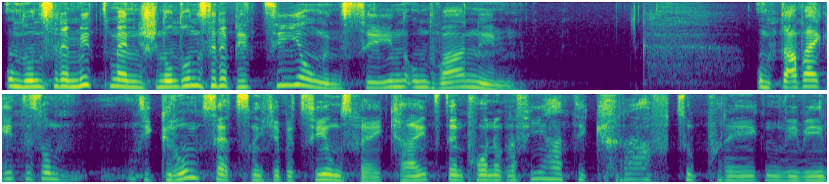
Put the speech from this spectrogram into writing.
und unsere Mitmenschen und unsere Beziehungen sehen und wahrnehmen. Und dabei geht es um die grundsätzliche Beziehungsfähigkeit, denn Pornografie hat die Kraft zu prägen, wie wir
